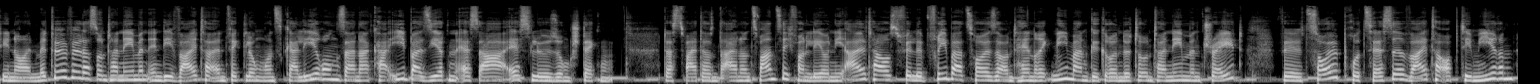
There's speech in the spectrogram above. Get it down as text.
Die neuen Mittel will das Unternehmen in die Weiterentwicklung und Skalierung seiner KI-basierten SaaS-Lösung stecken. Das 2021 von Leonie Althaus, Philipp Friebertshäuser und Henrik Niemann gegründete Unternehmen Trade will Zollprozesse weiter optimieren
